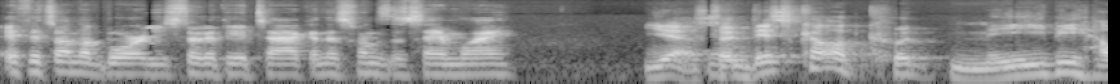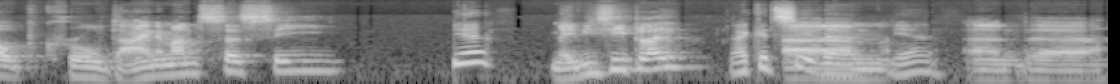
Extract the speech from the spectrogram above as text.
if it's on the board, you still get the attack, and this one's the same way. Yeah, so yeah. this card could maybe help Cruel Dinomancer see. Yeah. Maybe see play. I could see um, that. Yeah. And uh,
